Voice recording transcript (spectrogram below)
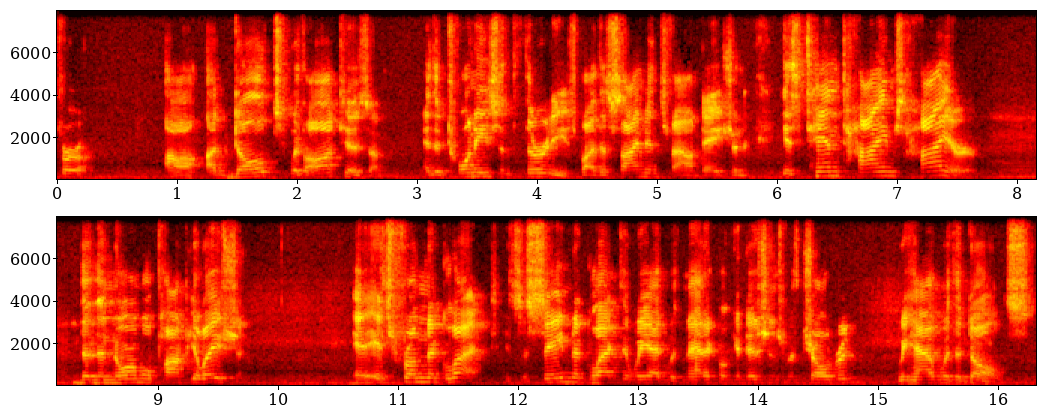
for uh, adults with autism in the 20s and 30s by the Simons Foundation is 10 times higher than the normal population. It's from neglect. It's the same neglect that we had with medical conditions with children, we have with adults.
